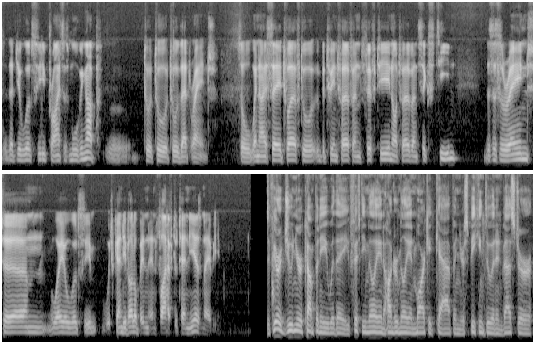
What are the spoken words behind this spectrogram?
that you will see prices moving up uh, to, to, to that range. So when I say 12 to between 12 and 15 or 12 and 16, this is a range um, where you will see which can develop in, in five to 10 years maybe. If you're a junior company with a 50 million, 100 million market cap and you're speaking to an investor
